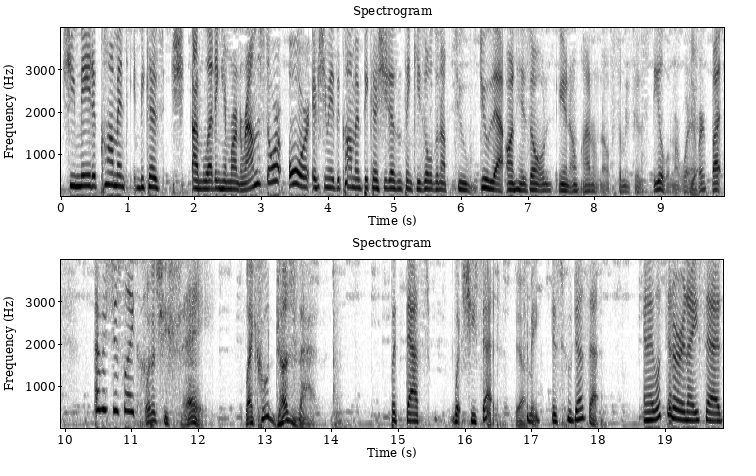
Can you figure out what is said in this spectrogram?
she made a comment because she, I'm letting him run around the store, or if she made the comment because she doesn't think he's old enough to do that on his own. You know, I don't know if somebody's going to steal him or whatever. Yeah. But I was just like, What did she say? Like, who does that? but that's what she said Yeah. to me is who does that? And I looked at her and I said,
